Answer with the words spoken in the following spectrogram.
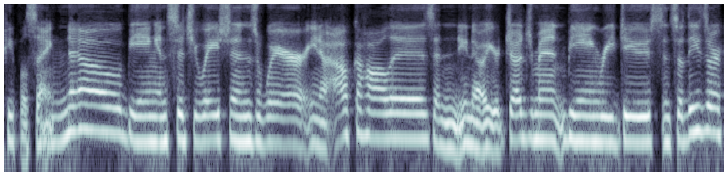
people saying no being in situations where you know alcohol is and you know your judgment being reduced. And so these are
